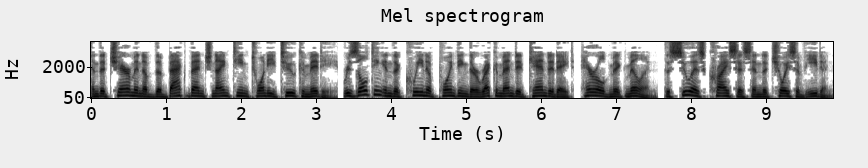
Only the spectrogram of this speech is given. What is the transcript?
and the chairman of the Backbench 1922 Committee, resulting in the Queen appointing their recommended candidate, Harold Macmillan. The Suez Crisis and the choice of Eden.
